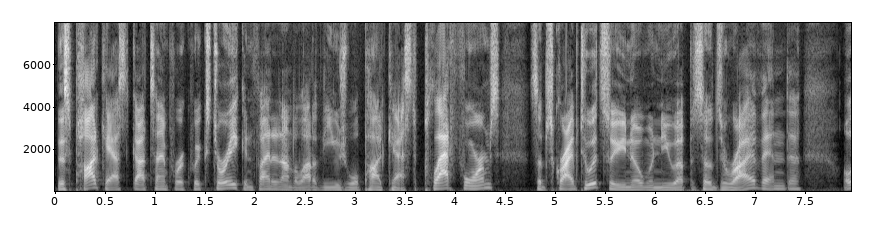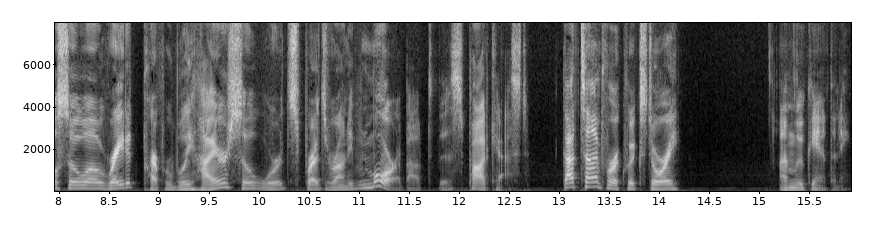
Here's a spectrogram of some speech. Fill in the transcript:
This podcast, Got Time for a Quick Story, you can find it on a lot of the usual podcast platforms. Subscribe to it so you know when new episodes arrive and uh, also uh, rate it, preferably higher, so word spreads around even more about this podcast. Got time for a quick story? I'm Luke Anthony.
